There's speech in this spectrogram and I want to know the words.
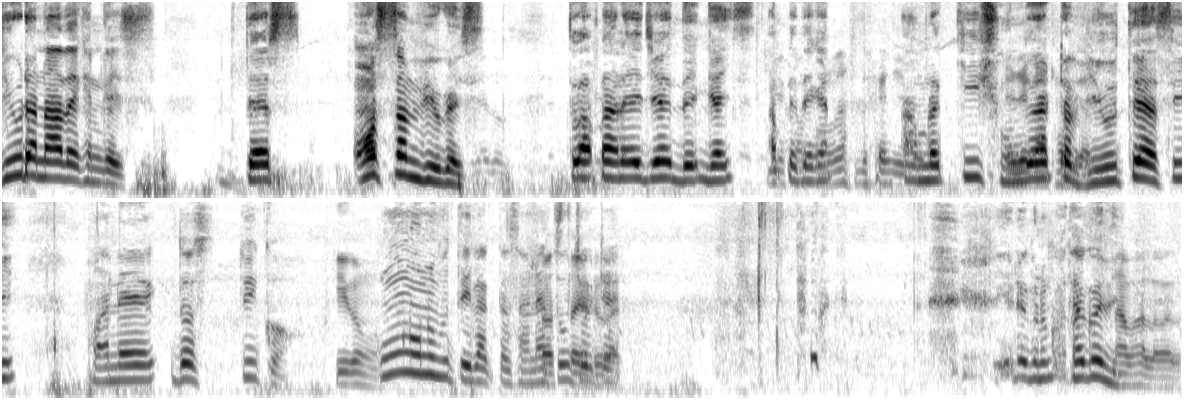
ভিউটা না দেখেন guys that's awesome view guys তো আপনার এই যে গাইস আপনি দেখেন আমরা কি সুন্দর একটা ভিউতে আছি। মানে দোস্ত তুই ক। কি কম? কোন অনুভূতি লাগতেছে? না তুই সস্তা চোটে ইউটিউবার। এটা কোনো কথা কইলি? না ভালো ভালো।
